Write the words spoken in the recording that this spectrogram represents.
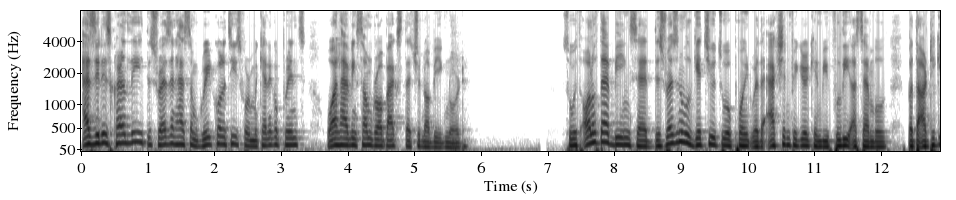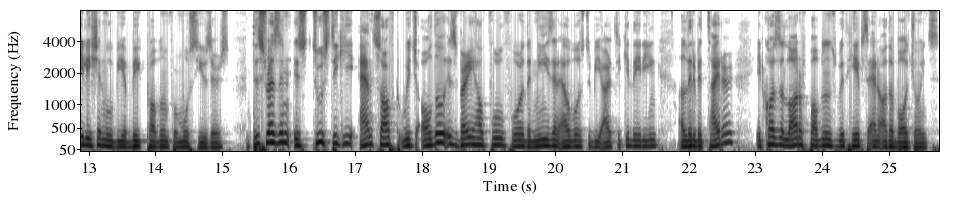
As it is currently, this resin has some great qualities for mechanical prints while having some drawbacks that should not be ignored. So with all of that being said, this resin will get you to a point where the action figure can be fully assembled, but the articulation will be a big problem for most users. This resin is too sticky and soft, which although is very helpful for the knees and elbows to be articulating a little bit tighter, it causes a lot of problems with hips and other ball joints.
